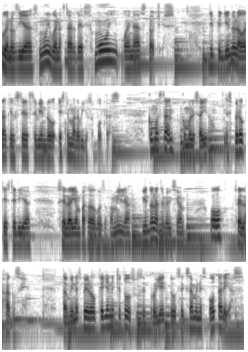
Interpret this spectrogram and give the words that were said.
buenos días, muy buenas tardes, muy buenas noches, dependiendo de la hora que usted esté viendo este maravilloso podcast. ¿Cómo están? ¿Cómo les ha ido? Espero que este día se lo hayan pasado con su familia, viendo la televisión o relajándose. También espero que hayan hecho todos sus proyectos, exámenes o tareas,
